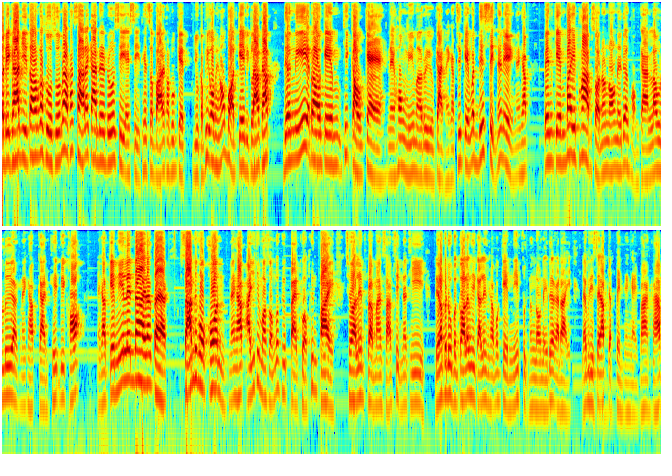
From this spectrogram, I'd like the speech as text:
วัสดีครับ ยินดีต้อนรับเข้าสู่ศูนย์พัฒนาทักษะและการเรียนรู้ CIC เทศบาลนครภูเก็ตอยู่กับพี่โอมแห่งห้องบอร์ดเกมอีกแล้วครับ เดือนนี้เราเอาเกมที่เก่าแก่ในห้องนี้มารีวิวกันนะครับ ชื่อเกมว่า d i s i t นั่นเองนะครับ เป็นเกมใบ้ภาพสอนน้องๆ ในเรื่องของการเล่าเรื่องนะครับ การคิดวิเคราะห์นะครับ เกมนี้เล่นได้ตั้งแต่ 3-6 คนนะครับ อายุที่เหมาะสมก็คือ 8 ขวบขึ้นไปใช้เวลาเล่นประมาณ 30 นาที เดี๋ยวเราไปดูอุปกรณ์และวิธีการเล่นครับว่าเกมนี้ฝึกน้องๆในเรื่องอะไร และวิธีเซตอัพจะเป็นยังไงบ้างครับ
